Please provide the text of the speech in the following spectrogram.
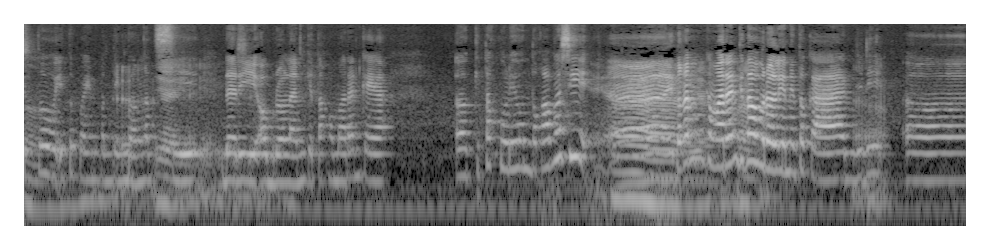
itu itu poin penting banget Iya, sih iya, iya. dari obrolan kita kemarin kayak "Eh, kita kuliah untuk apa sih Ah, Eh, itu kan iya. kemarin kita obrolin itu kan jadi eh,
